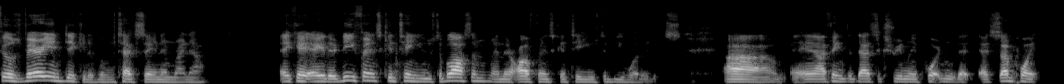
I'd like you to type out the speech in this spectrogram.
feels very indicative of a Texas A&M right now. AKA their defense continues to blossom and their offense continues to be what it is. Um, and I think that that's extremely important that at some point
